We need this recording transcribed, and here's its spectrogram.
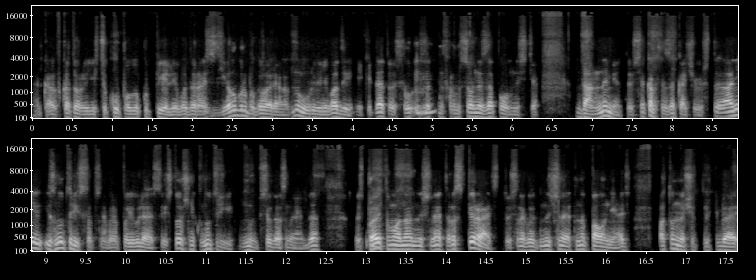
в которой есть и купол, и купели, водораздел, грубо говоря, ну, уровень воды некий, да, то есть mm-hmm. информационной заполненности данными, то есть а как ты закачиваешь? Они изнутри, собственно говоря, появляются, источник внутри, ну, всегда знаем, да, то есть поэтому она начинает распирать, то есть она говорит, начинает наполнять, потом, значит, у тебя,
